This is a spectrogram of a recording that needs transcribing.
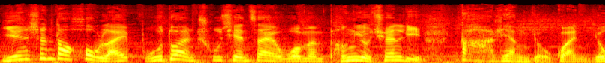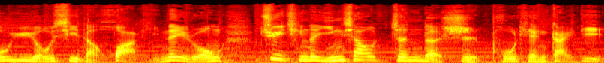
延伸到后来不断出现在我们朋友圈里大量有关鱿鱼游戏的话题内容，剧情的营销真的是铺天盖地。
